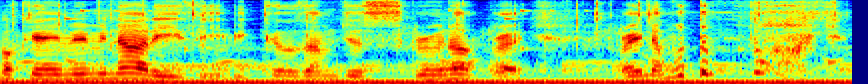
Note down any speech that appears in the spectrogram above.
Okay, maybe not easy, because I'm just screwing up right, right now. What the fuck?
